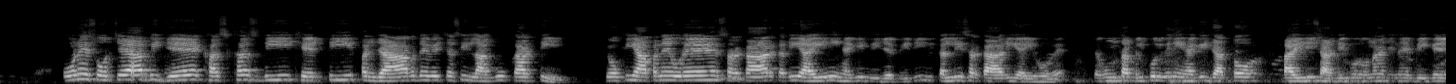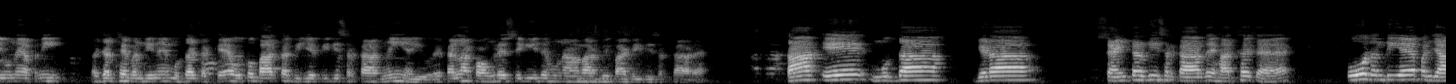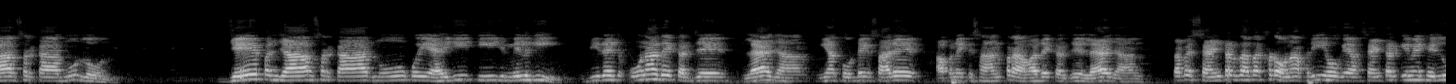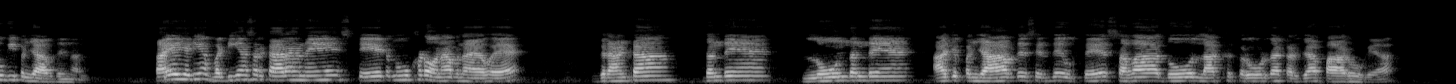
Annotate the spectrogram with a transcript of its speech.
ਉਹਨੇ ਸੋਚਿਆ ਵੀ ਜੇ ਖਸਖਸ ਦੀ ਖੇਤੀ ਪੰਜਾਬ ਦੇ ਵਿੱਚ ਅਸੀਂ ਲਾਗੂ ਕਰਤੀ ਕਿਉਂਕਿ ਆਪਣੇ ਉਰੇ ਸਰਕਾਰ ਕਦੀ ਆਈ ਨਹੀਂ ਹੈਗੀ ਬੀਜੇਪੀ ਦੀ ਇਕੱਲੀ ਸਰਕਾਰ ਹੀ ਆਈ ਹੋਵੇ। ਤੇ ਹੁਣ ਤਾਂ ਬਿਲਕੁਲ ਵੀ ਨਹੀਂ ਹੈਗੀ, ਜਦ ਤੋਂ ਬਾਈ ਜੀ ਸ਼ਾਦੀਪੁਰ, ਉਹਨਾਂ ਜਿਹਨੇ ਬੀਕੇਯੂ ਨੇ ਆਪਣੀ ਜਥੇਬੰਦੀ ਨੇ ਮੁੱਦਾ ਚੱਕਿਆ, ਉਹ ਤੋਂ ਬਾਅਦ ਤਾਂ ਬੀਜੇਪੀ ਦੀ ਸਰਕਾਰ ਨਹੀਂ ਆਈ ਉਰੇ। ਪਹਿਲਾਂ ਕਾਂਗਰਸ ਸੀਗੀ ਤੇ ਹੁਣ ਆਮ ਆਦਮੀ ਪਾਰਟੀ ਦੀ ਸਰਕਾਰ ਹੈ। ਤਾਂ ਇਹ ਮੁੱਦਾ ਜਿਹੜਾ ਸੈਂਟਰ ਦੀ ਸਰਕਾਰ ਦੇ ਹੱਥ 'ਚ ਹੈ, ਉਹ ਦਿੰਦੀ ਹੈ ਪੰਜਾਬ ਸਰਕਾਰ ਨੂੰ ਲੋਨ। ਜੇ ਪੰਜਾਬ ਸਰਕਾਰ ਨੂੰ ਕੋਈ ਇਹੋ ਜਿਹੀ ਚੀਜ਼ ਮਿਲ ਗਈ ਜਿਹਦੇ 'ਚ ਉਹਨਾਂ ਦੇ ਕਰਜ਼ੇ ਲੈ ਜਾਣ ਜਾਂ ਤੁਹਾਡੇ ਸਾਰੇ ਆਪਣੇ ਕਿਸਾਨ ਭਰਾਵਾਂ ਦੇ ਕਰਜ਼ੇ ਲੈ ਜਾਣ, ਤਾਂ ਫਿਰ ਸੈਂਟਰ ਦਾ ਤਾਂ ਖੜਾਉਣਾ ਫ੍ਰੀ ਹੋ ਗਿਆ। ਸੈਂਟਰ ਕਿਵੇਂ ਖੇਲੂਗੀ ਪੰਜਾਬ ਦੇ ਨਾਲ? ਤਾਂ ਇਹ ਜਿਹੜੀਆਂ ਵੱਡੀਆਂ ਸਰਕਾਰਾਂ ਨੇ ਸਟੇਟ ਨੂੰ ਖੜਾਉਣਾ ਬਣਾਇਆ ਹੋਇਆ ਹੈ, ਗ੍ਰਾਂਟਾਂ ਦਿੰਦੇ ਆ ਲੋਨ ਦਿੰਦੇ ਆ ਅੱਜ ਪੰਜਾਬ ਦੇ ਸਿਰ ਦੇ ਉੱਤੇ ਸਵਾ ਦੋ ਲੱਖ ਕਰੋੜ ਦਾ ਕਰਜ਼ਾ ਪਾਰ ਹੋ ਗਿਆ।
